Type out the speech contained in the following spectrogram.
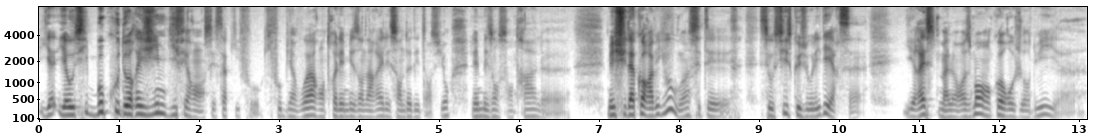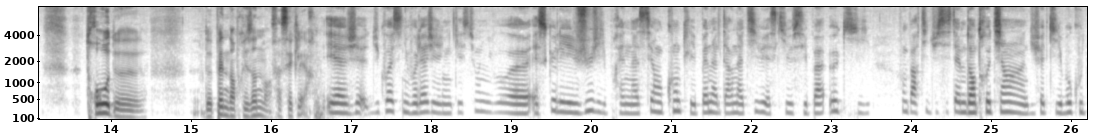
il y, a aussi beaucoup de régimes différents, c'est ça qu'il faut, qu'il faut bien voir entre les maisons d'arrêt, les centres de détention, les maisons centrales. Euh. Mais je suis d'accord avec vous, hein, c'est aussi ce que je voulais dire. il reste malheureusement encore aujourd'hui euh, trop de, de peines d'emprisonnement, ça c'est clair. Et du coup, à ce niveau-là, j'ai une question au niveau est-ce que les juges ils prennent assez en compte les peines alternatives et est-ce que c'est pas eux qui font partie du système d'entretien du fait qu'il y ait beaucoup de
